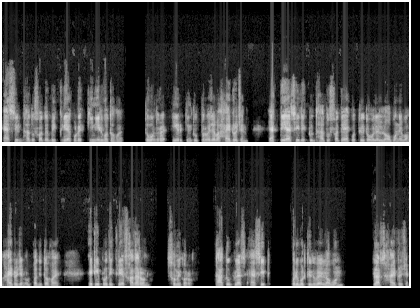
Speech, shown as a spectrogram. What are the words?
অ্যাসিড ধাতুর সাথে বিক্রিয়া করে কি নির্গত হয়? তো বন্ধুরা, এর কিন্তু উত্তর হয়ে যাবে হাইড্রোজেন। একটি অ্যাসিড একটু ধাতুর সাথে একত্রিত হলে লবণ এবং হাইড্রোজেন উৎপাদিত হয়। এটি প্রতিক্রিয়া সাধারণ সমীকরণ। ধাতু প্লাস অ্যাসিড পরিবর্তিত হয়ে লবণ প্লাস হাইড্রোজেন।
